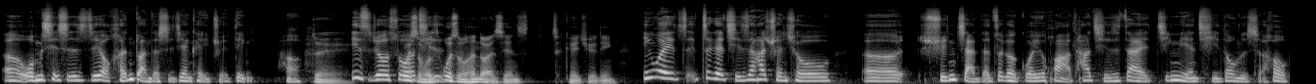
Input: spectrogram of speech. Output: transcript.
呃，我们其实只有很短的时间可以决定。好，对，意思就是说，为什么为什么很短时间可以决定？因为这这个其实它全球。呃，巡展的这个规划，它其实在今年启动的时候，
